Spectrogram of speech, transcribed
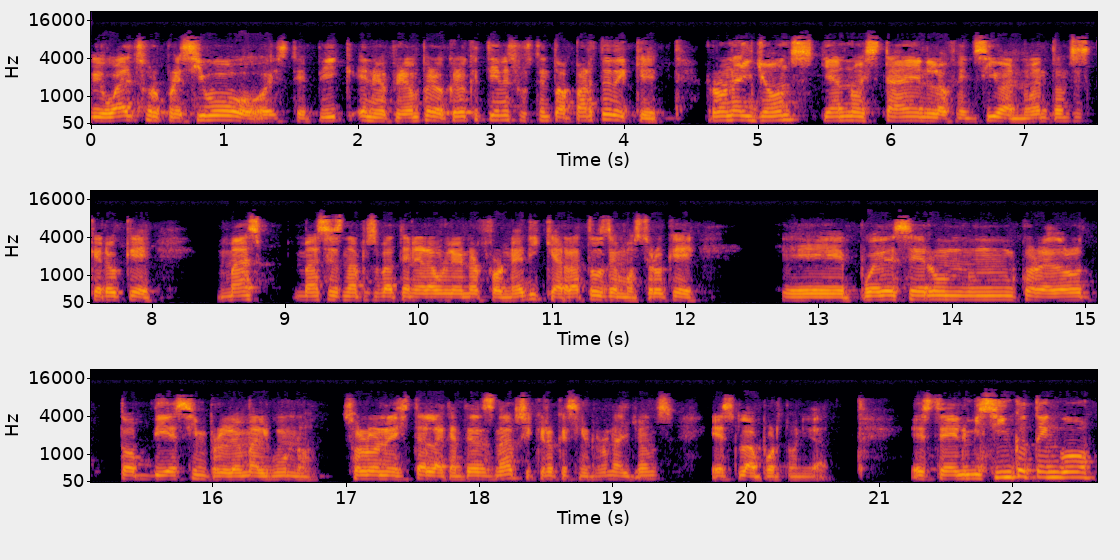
Igual sorpresivo este pick, en mi opinión, pero creo que tiene sustento. Aparte de que Ronald Jones ya no está en la ofensiva, ¿no? Entonces creo que más, más snaps va a tener a un Leonard Fournette y que a ratos demostró que, puede ser un, corredor top 10 sin problema alguno. Solo necesita la cantidad de snaps y creo que sin Ronald Jones es la oportunidad. Este, en mi 5 tengo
